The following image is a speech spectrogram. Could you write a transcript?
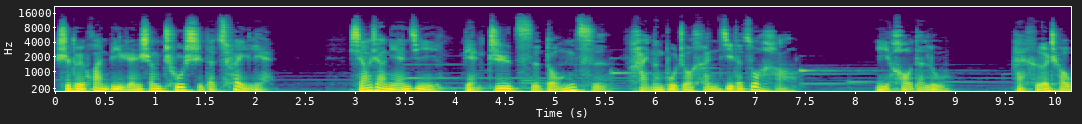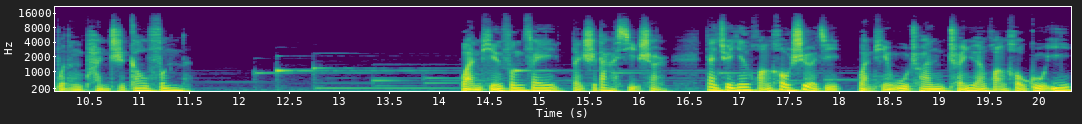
是对浣碧人生初始的淬炼，小小年纪便知此懂此，还能不着痕迹的做好，以后的路，还何愁不能攀至高峰呢？婉嫔封妃本是大喜事儿，但却因皇后设计，婉嫔误穿纯元皇后故衣，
